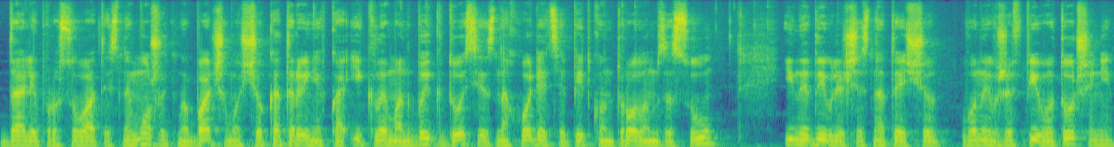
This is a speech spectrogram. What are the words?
далі просуватись не можуть. Ми бачимо, що Катеринівка і Клеманбик досі знаходяться під контролем ЗСУ, і не дивлячись на те, що вони вже впівоточені,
